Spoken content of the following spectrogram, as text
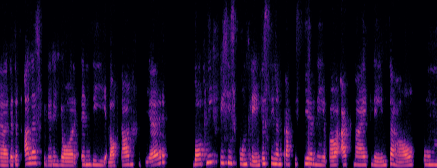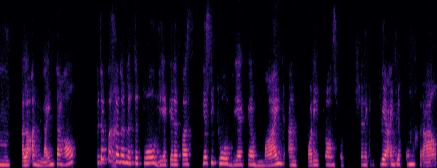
Uh dit het alles verlede jaar in die lockdown gebeur. Waar ek nie fisies kon kliënte sien en praktiseer nie, wou ek my kliënte help om hulle aanlyn te help. Dit het begin met 'n 12 weke. Dit was eers die 12 weke mind and body transformation. Ek het twee eintlik omgeruil.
